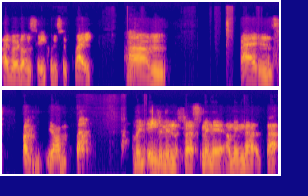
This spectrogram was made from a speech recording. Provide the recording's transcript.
over a long sequence of play. Um, and I, you know, I mean, even in the first minute, I mean that that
